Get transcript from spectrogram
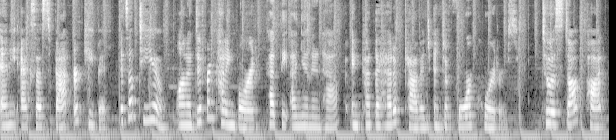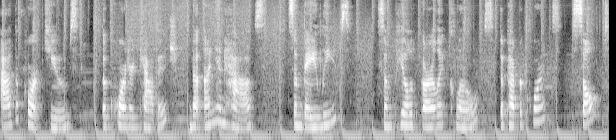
any excess fat or keep it. It's up to you. On a different cutting board, cut the onion in half and cut the head of cabbage into four quarters. To a stock pot, add the pork cubes, the quartered cabbage, the onion halves, some bay leaves, some peeled garlic cloves, the peppercorns, salt,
